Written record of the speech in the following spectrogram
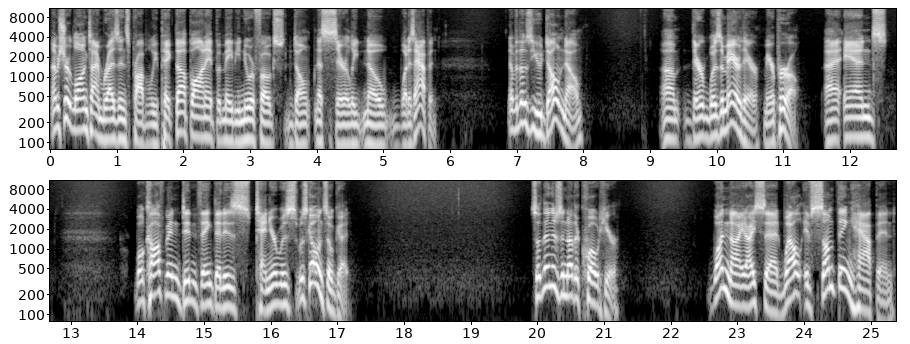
I'm sure longtime residents probably picked up on it, but maybe newer folks don't necessarily know what has happened. Now, for those of you who don't know, um, there was a mayor there, Mayor Puro. Uh, and well, Kaufman didn't think that his tenure was was going so good. So then there's another quote here. One night I said, "Well, if something happened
